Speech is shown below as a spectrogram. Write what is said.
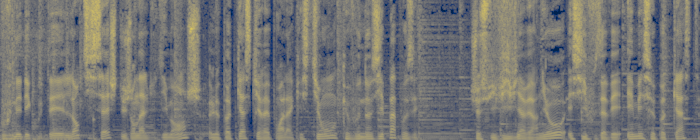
Vous venez d'écouter l'Anti-Sèche du Journal du Dimanche, le podcast qui répond à la question que vous n'osiez pas poser. Je suis Vivien Vergniaud et si vous avez aimé ce podcast,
